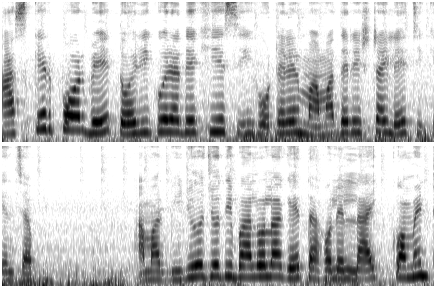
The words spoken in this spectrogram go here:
আজকের পর্বে তৈরি করে দেখিয়েছি হোটেলের মামাদের স্টাইলে চিকেন চাপ। আমার ভিডিও যদি ভালো লাগে তাহলে লাইক, কমেন্ট,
